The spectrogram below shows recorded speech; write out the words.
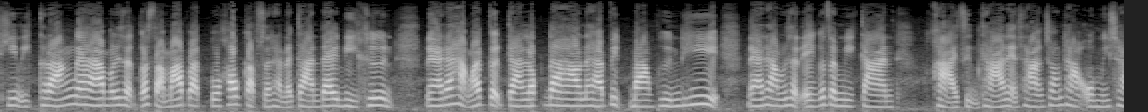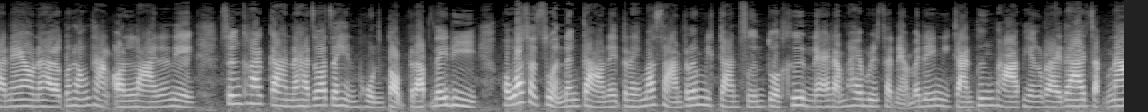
-19 อีกครั้งนะคะบริษัทก็สามารถปรับตัวเข้ากับสถานการณ์ได้ดีขึ้นนะคะถ้าหากว่าเกิดการล็อกดาวน์นะคะปิดบางพื้นที่นะคะทางบริษัทเองก็จะมีการ ขายสินค้าเนี่ยทางช่องทางโอมิชาแนลนะคะแล้วก็ช่องทางออนไลน์นั่นเอง ซึ่งคาดการณ์นะคะว่าจะเห็นผลตอบรับได้ดี เพราะว่าสัดส่วนดังกล่าวในไตรมาสสามเริ่มมีการฟื้นตัวขึ้นนะคะทำให้บริษัทเนี่ยไม่ได้มีการพึ่งพาเพียงรายได้จากหน้า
